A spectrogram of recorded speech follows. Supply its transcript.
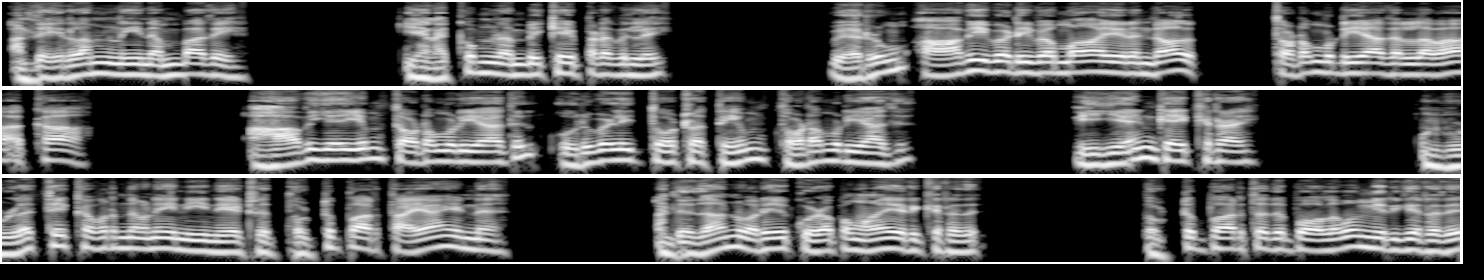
அதையெல்லாம் நீ நம்பாதே. எனக்கும் நம்பிக்கைப்படவில்லை. வெறும் ஆவி வடிவமாயிருந்தால் தொட முடியாதல்லவா அக்கா? ஆவியையும் தொட முடியாது ஒருவழி தோற்றத்தையும் தொட முடியாது. நீ ஏன் கேட்கிறாய்? உன் உள்ளத்தை கவர்ந்தவனை நீ நேற்று தொட்டு பார்த்தாயா என்ன? அதுதான் ஒரே குழப்பமாயிருக்கிறது. தொட்டு பார்த்தது போலவும் இருக்கிறது.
